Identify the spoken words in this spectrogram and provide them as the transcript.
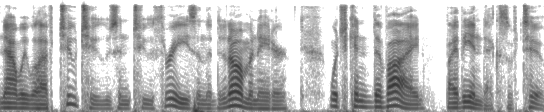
Now we will have two 2's and two 3's in the denominator, which can divide by the index of 2.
